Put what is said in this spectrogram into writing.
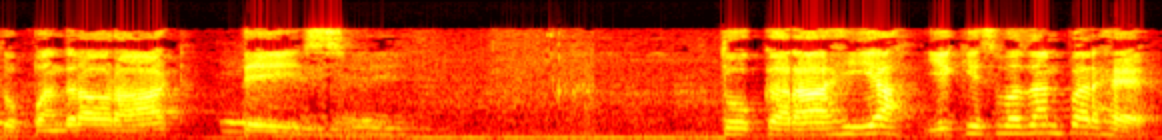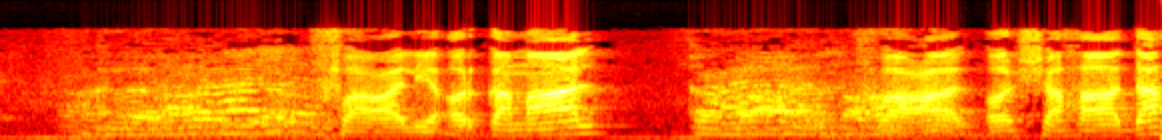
تو پندرہ اور آٹھ تیئیس۔ تو کراہیہ یہ کس وزن پر ہے؟ فعالیہ۔ اور کمال؟ فعال۔ اور شہادہ؟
